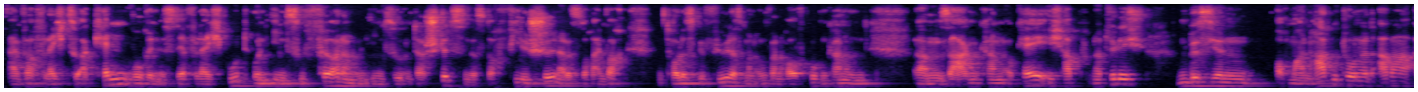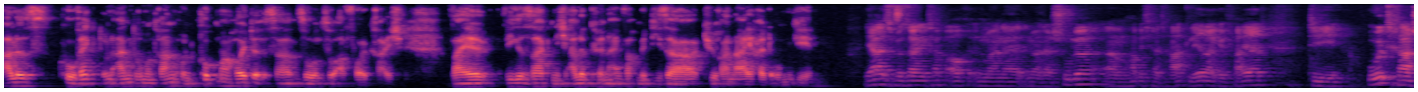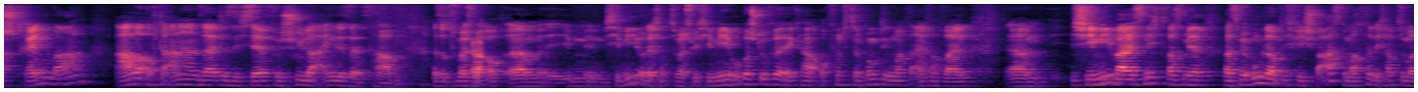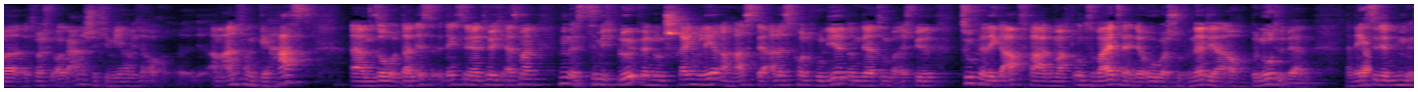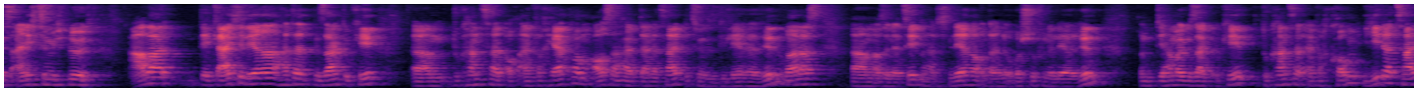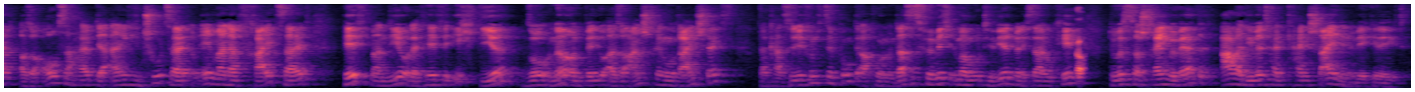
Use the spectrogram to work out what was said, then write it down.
einfach vielleicht zu erkennen, worin ist der vielleicht gut und ihn zu fördern und ihn zu unterstützen. Das ist doch viel schöner. Das ist doch einfach ein tolles Gefühl, dass man irgendwann raufgucken kann und ähm, sagen kann, okay, ich habe natürlich ein bisschen auch mal einen harten Ton mit, aber alles korrekt und allem drum und dran. Und guck mal, heute ist er so und so erfolgreich. Weil, wie gesagt, nicht alle können einfach mit dieser Tyrannei halt umgehen. Ja, also ich würde sagen, ich habe auch in meiner, in meiner Schule, ähm, habe ich halt hart Lehrer gefeiert, die ultra streng waren, aber auf der anderen Seite sich sehr für Schüler eingesetzt haben. Also zum Beispiel ja. auch ähm, im, im Chemie oder ich habe zum Beispiel Chemie Oberstufe LK auch 15 Punkte gemacht, einfach weil ähm, Chemie war jetzt nicht, was mir, was mir unglaublich viel Spaß gemacht hat. Ich habe zum, zum Beispiel organische Chemie habe ich auch äh, am Anfang gehasst, ähm, so, dann ist, denkst du dir natürlich erstmal, hm, ist ziemlich blöd, wenn du einen strengen Lehrer hast, der alles kontrolliert und der zum Beispiel zufällige Abfragen macht und so weiter in der Oberstufe, ne, die dann auch benotet werden. Dann denkst ja. du dir, hm, ist eigentlich ziemlich blöd. Aber der gleiche Lehrer hat halt gesagt, okay, ähm, du kannst halt auch einfach herkommen außerhalb deiner Zeit, beziehungsweise die Lehrerin war das. Ähm, also in der 10. hatte ich einen Lehrer und dann in der Oberstufe eine Lehrerin. Und die haben halt gesagt, okay, du kannst halt einfach kommen, jederzeit, also außerhalb der eigentlichen Schulzeit und in meiner Freizeit hilft man dir oder helfe ich dir. So, ne? Und wenn du also Anstrengung reinsteckst, dann kannst du dir 15 Punkte abholen. Und das ist für mich immer motivierend, wenn ich sage, okay, ja. du wirst zwar streng bewertet, aber dir wird halt kein Stein in den Weg gelegt.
